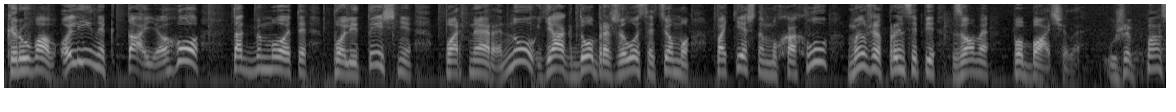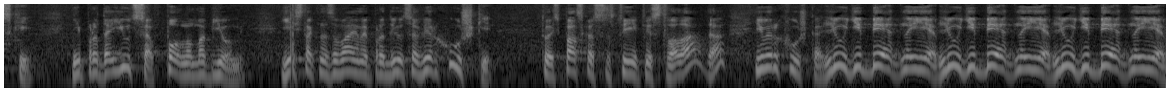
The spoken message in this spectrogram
керував Олійник та його, так би мовити, політичні партнери. Ну як добре жилося цьому потішному хахлу, ми вже в принципі з вами побачили. уже паски не продаются в полном объеме. Есть так называемые продаются верхушки То есть паска состоит из ствола, да, и верхушка. Люди бедные, люди бедные, люди бедные.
